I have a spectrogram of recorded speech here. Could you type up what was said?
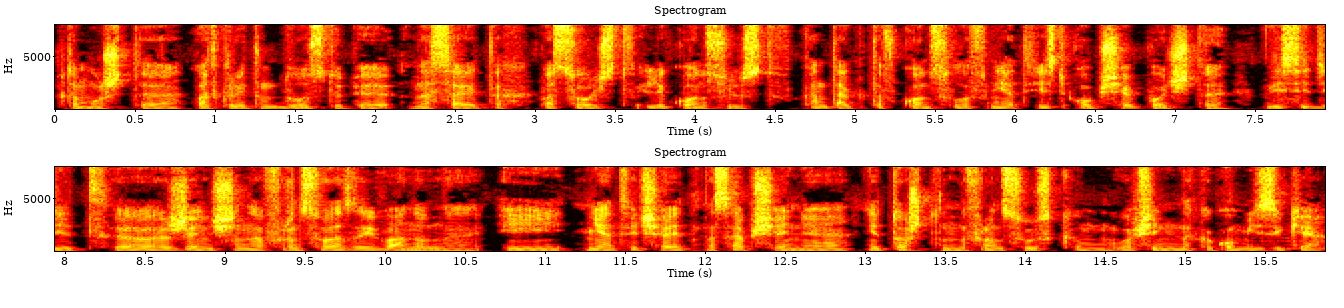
потому что в открытом доступе на сайтах посольств или консульств контактов консулов нет. Есть общая почта, где сидит э, женщина Франсуаза Ивановна и не отвечает на сообщения не то что на французском, вообще ни на каком языке.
